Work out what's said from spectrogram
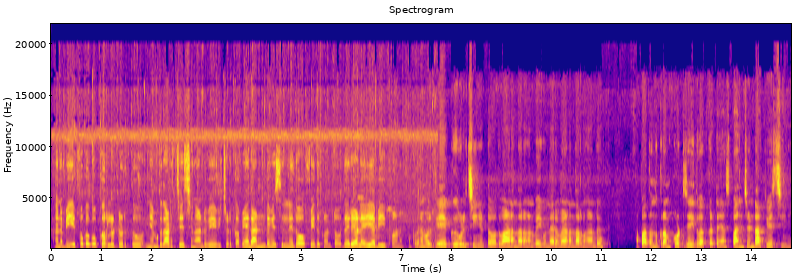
അങ്ങനെ ബീഫൊക്കെ കുക്കറിൽ ഇട്ടെടുത്തു. ഇനി നമുക്കിത് അടച്ച് വെച്ചങ്ങാണ്ട് വേവിച്ചെടുക്കാം. അപ്പോൾ ഞാൻ രണ്ട് വിസിലിന് ഇത് ഓഫ് ചെയ്തിക്കണം കേട്ടോ ഇതൊരു ഇളയ ബീഫാണ് അപ്പോൾ നമ്മൾ ഒരു കേക്ക് വിളിച്ചു കേട്ടോ അത് വേണമെന്ന് ഇറങ്ങാണ്ട് വൈകുന്നേരം വേണമെന്ന് ഇറങ്ങാണ്ട് അപ്പോൾ അതൊന്ന് ക്രം കോട്ട് ചെയ്ത് വെക്കട്ടെ. ഞാൻ സ്പഞ്ച് ഉണ്ടാക്കി വെച്ചിനി.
